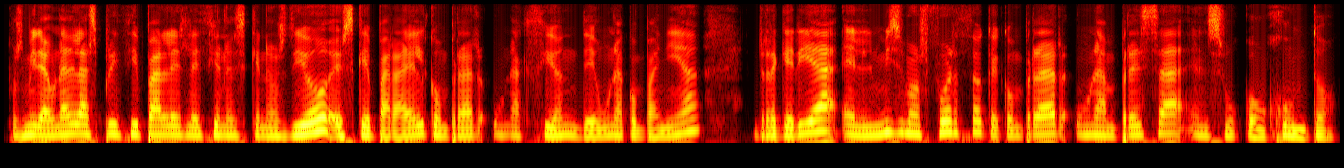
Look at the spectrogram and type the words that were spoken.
Pues mira, una de las principales lecciones que nos dio es que para él comprar una acción de una compañía requería el mismo esfuerzo que comprar una empresa en su conjunto.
